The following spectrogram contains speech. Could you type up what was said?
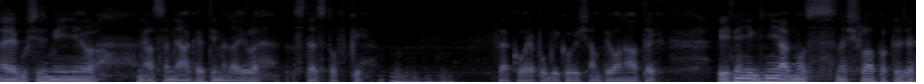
a jak už si zmínil, měl jsem nějaké ty medaile z té stovky v jako republikových šampionátech. Víš, mě nikdy nějak moc nešla, protože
